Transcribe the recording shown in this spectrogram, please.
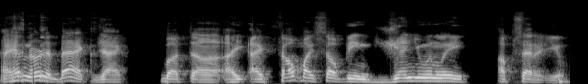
I haven't heard it back, Jack. But uh, I I felt myself being genuinely upset at you.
